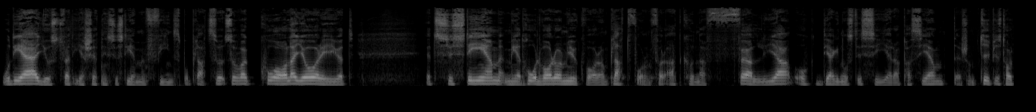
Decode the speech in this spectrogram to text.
Och det är just för att ersättningssystemen finns på plats. Så, så vad Koala gör är ju ett, ett system med hårdvara och mjukvara, en plattform för att kunna följa och diagnostisera patienter som typiskt har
